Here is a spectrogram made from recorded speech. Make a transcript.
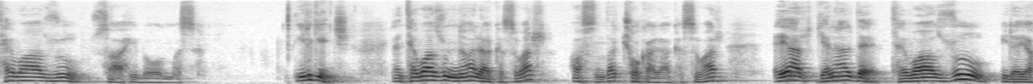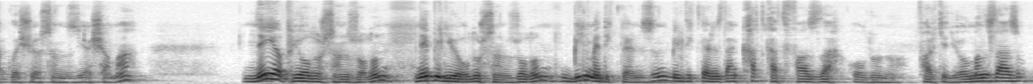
tevazu sahibi olması. İlginç. Yani tevazun ne alakası var? Aslında çok alakası var. Eğer genelde tevazu ile yaklaşıyorsanız yaşama, ne yapıyor olursanız olun, ne biliyor olursanız olun, bilmediklerinizin bildiklerinizden kat kat fazla olduğunu fark ediyor olmanız lazım.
